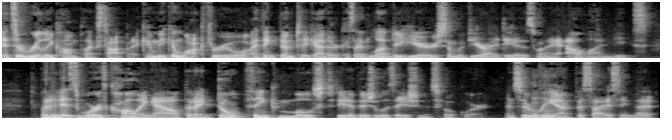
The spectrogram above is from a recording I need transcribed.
It's a really complex topic, and we can walk through, I think, them together because I'd love to hear some of your ideas when I outline these. But it is worth calling out that I don't think most data visualization is folklore. And so, mm-hmm. re emphasizing that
